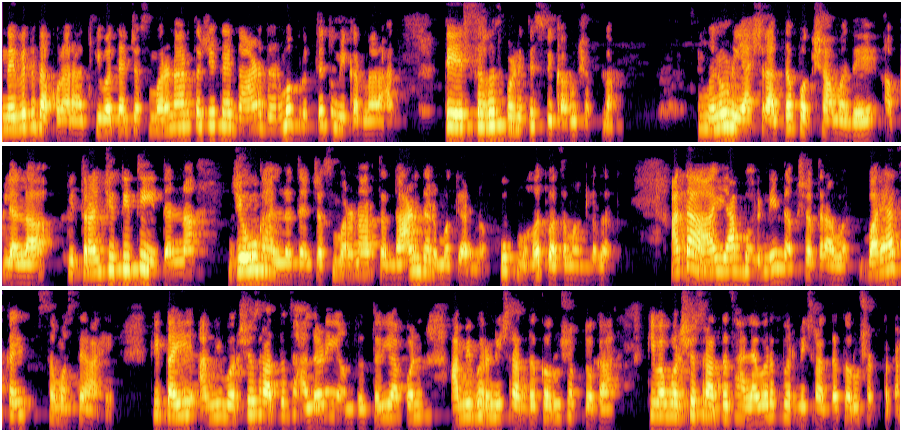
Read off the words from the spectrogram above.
नैवेद्य दाखवणार आहात किंवा त्यांच्या स्मरणार्थ जे काही दान धर्म कृत्य तुम्ही करणार आहात ते सहजपणे ते स्वीकारू शकता. म्हणून या श्राद्ध पक्षामध्ये आपल्याला पितरांची तिथी त्यांना जेव घालणं त्यांच्या स्मरणार्थ दान धर्म करणं खूप महत्वाचं मानलं जातं. आता या भरणी नक्षत्रावर बऱ्याच काही समस्या आहे की ताई आम्ही वर्ष श्राद्ध झालं नाही आमचं तरी आपण आम्ही भरणी श्राद्ध करू शकतो का? किंवा वर्ष श्राद्ध झाल्यावरच भरणी श्राद्ध करू शकतो का?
